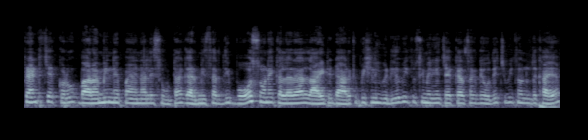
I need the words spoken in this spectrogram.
ਪ੍ਰਿੰਟ ਚੈੱਕ ਕਰੋ। 12 ਮਹੀਨੇ ਪਾਉਣ ਵਾਲੇ ਸੂਟ ਆ। ਗਰਮੀ ਸਰਦੀ ਬਹੁਤ ਸੋਹਣੇ ਕਲਰ ਆ। ਲਾਈਟ ਡਾਰਕ ਪਿਛਲੀ ਵੀਡੀਓ ਵੀ ਤੁਸੀਂ ਮੇਰੀਆਂ ਚੈੱਕ ਕਰ ਸਕਦੇ ਹੋ। ਉਹਦੇ 'ਚ ਵੀ ਤੁਹਾਨੂੰ ਦਿਖਾਇਆ।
